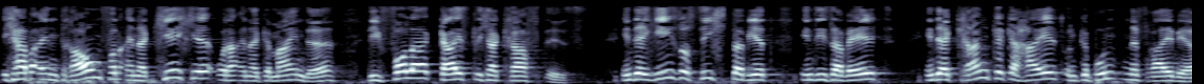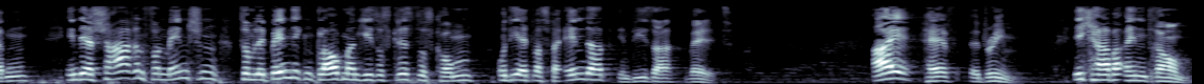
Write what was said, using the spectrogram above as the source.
Ich habe einen Traum von einer Kirche oder einer Gemeinde, die voller geistlicher Kraft ist, in der Jesus sichtbar wird in dieser Welt, in der Kranke geheilt und Gebundene frei werden, in der Scharen von Menschen zum lebendigen Glauben an Jesus Christus kommen und die etwas verändert in dieser Welt. I have a dream. Ich habe einen Traum.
